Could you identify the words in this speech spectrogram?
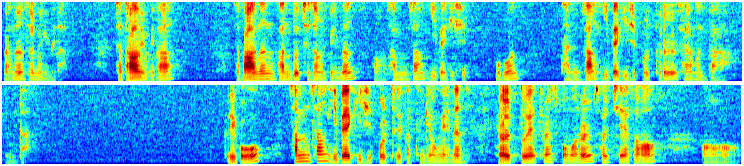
라는 설명입니다. 자, 다음입니다. 자, 많은 반도체 장비는 어, 삼상 220 혹은 단상 220V를 사용한다. 입니다. 그리고 삼상 220V 같은 경우에는 별도의 트랜스포머를 설치해서 어,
